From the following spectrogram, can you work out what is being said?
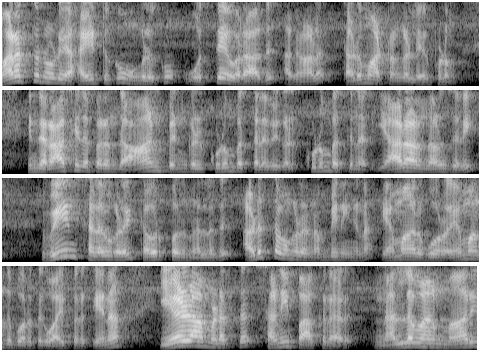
மரத்தினுடைய ஹைட்டுக்கும் உங்களுக்கும் ஒத்தே வராது. அதனால் தடுமாற்றங்கள் ஏற்படும். இந்த ராசியில் பிறந்த ஆண் பெண்கள் குடும்பத் தலைவிகள் குடும்பத்தினர் யாராக இருந்தாலும் சரி வீண் செலவுகளை தவிர்ப்பது நல்லது. அடுத்தவங்களை நம்பினீங்கன்னா ஏமாறு போகிற ஏமாந்து போகிறதுக்கு வாய்ப்பு இருக்குது ஏன்னா ஏழாம் இடத்தை சனி பார்க்குறாரு. நல்லவன் மாதிரி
